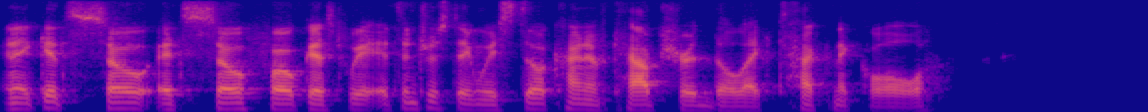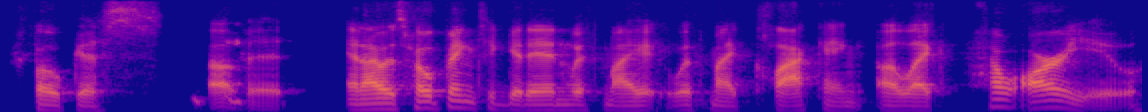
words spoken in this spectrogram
And it gets so, it's so focused. We, it's interesting, we still kind of captured the like technical focus of it. And I was hoping to get in with my, with my clacking, uh, like, how are you?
